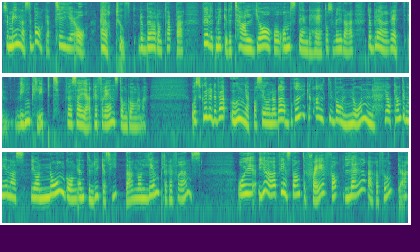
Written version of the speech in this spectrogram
Så minnas tillbaka tio år är tufft. Då börjar de tappa väldigt mycket detaljer och omständigheter och så vidare. Det blir en rätt vinklippt, får jag säga, referens de gångerna. Och skulle det vara unga personer, där brukar alltid vara någon, jag kan inte minnas, jag någon gång inte lyckas hitta någon lämplig referens. Och ja, finns det inte chefer, lärare funkar.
